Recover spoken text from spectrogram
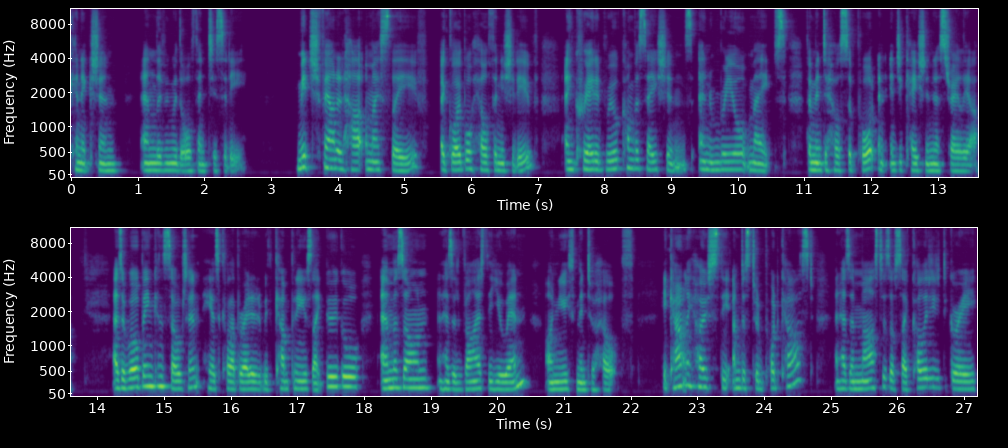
connection, and living with authenticity. Mitch founded Heart on My Sleeve, a global health initiative and created real conversations and real mates for mental health support and education in Australia. As a wellbeing consultant, he has collaborated with companies like Google, Amazon, and has advised the UN on youth mental health. He currently hosts the Understood podcast and has a Master's of Psychology degree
